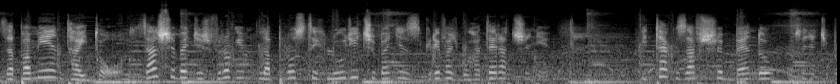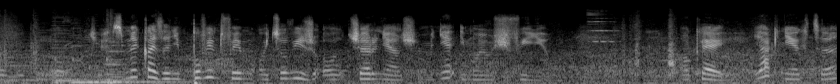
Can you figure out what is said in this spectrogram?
Zapamiętaj to. Zawsze będziesz wrogiem dla prostych ludzi, czy będziesz zgrywać bohatera, czy nie. I tak zawsze będą oceniać cię po wyglądzie. Zmykaj, zanim powiem twojemu ojcowi, że oczerniasz mnie i moją świnię. Okej, jak nie chcę,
